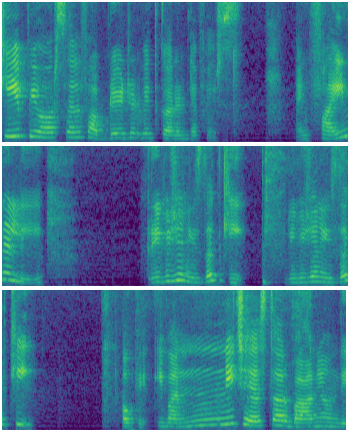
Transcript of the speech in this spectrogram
keep yourself updated with current affairs and finally revision is the key revision is the key okay ఇవన్నీ చేస్తారు బాగానే ఉంది.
